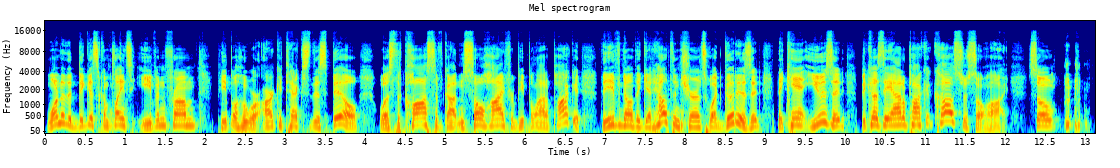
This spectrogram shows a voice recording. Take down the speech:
One of the biggest complaints, even from people who were architects of this bill, was the costs have gotten so high for people out of pocket that even though they get health insurance, what good is it? They can't use it because the out of pocket costs are so high. So,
